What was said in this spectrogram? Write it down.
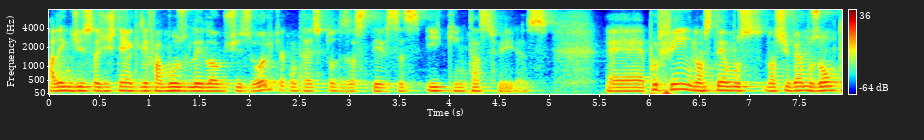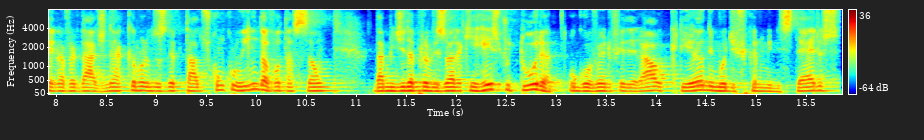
Além disso, a gente tem aquele famoso leilão de tesouro que acontece todas as terças e quintas-feiras. É, por fim, nós temos, nós tivemos ontem, na verdade, né, a Câmara dos Deputados concluindo a votação da medida provisória que reestrutura o governo federal, criando e modificando ministérios.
